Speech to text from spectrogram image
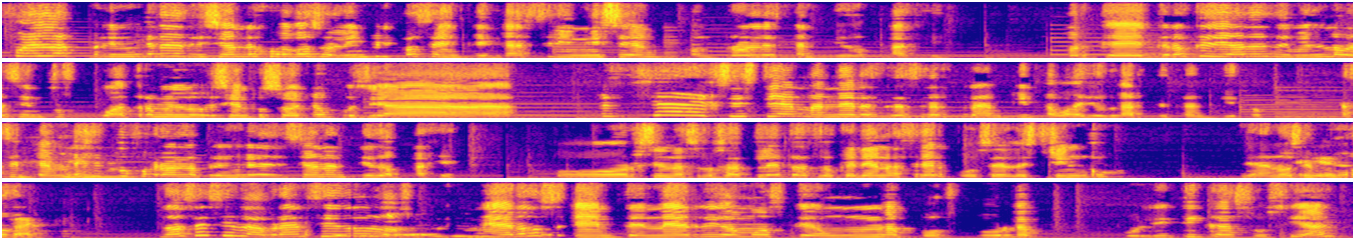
fue la primera edición de Juegos Olímpicos en que ya se inician controles de antidopaje. Porque creo que ya desde 1904, 1908, pues ya, pues ya existían maneras de hacer trampita o ayudarte tantito. Así que en México fueron la primera edición antidopaje por si nuestros atletas lo querían hacer, pues se les chingó. Ya no se pudo. No sé si habrán sido los primeros en tener, digamos que una postura política social,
